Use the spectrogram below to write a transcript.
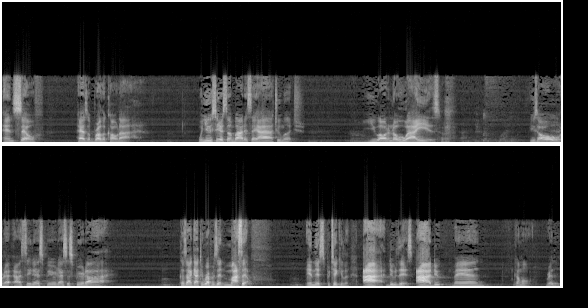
and self has a brother called I. When you hear somebody say I too much, you ought to know who I is. You say, oh, that, I see that spirit. That's the spirit I. Because I got to represent myself in this particular. I do this. I do. Man, come on. Really?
